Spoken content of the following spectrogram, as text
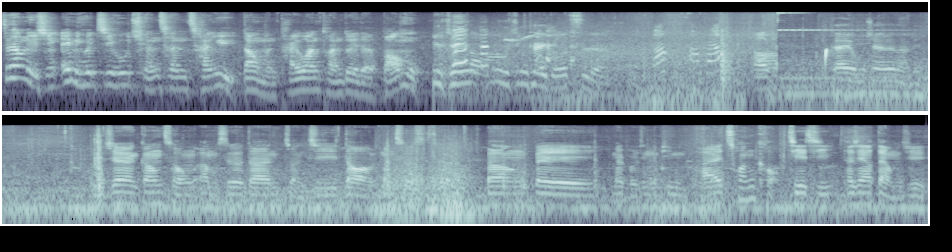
这趟旅行，Amy 会几乎全程参与，当我们台湾团队的保姆。已经入境太多次了。好，上车。好。OK，我们现在在哪里？我们现在刚从阿姆斯特丹转机到曼彻斯特，刚被 MyProtein 的品牌窗口接机，他现在要带我们去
